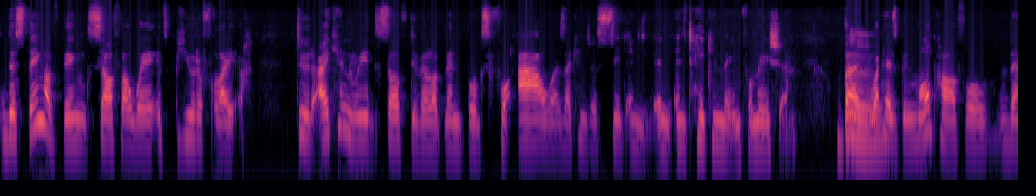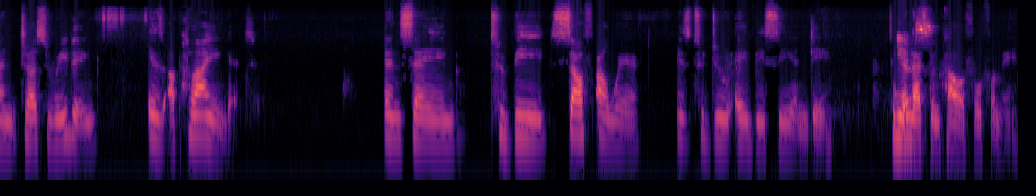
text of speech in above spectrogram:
this thing of being self-aware it's beautiful I dude I can read self-development books for hours I can just sit and and, and take in the information but Mm. what has been more powerful than just reading is applying it and saying to be self aware is to do A, B, C, and D. yes. And that's been powerful for me.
